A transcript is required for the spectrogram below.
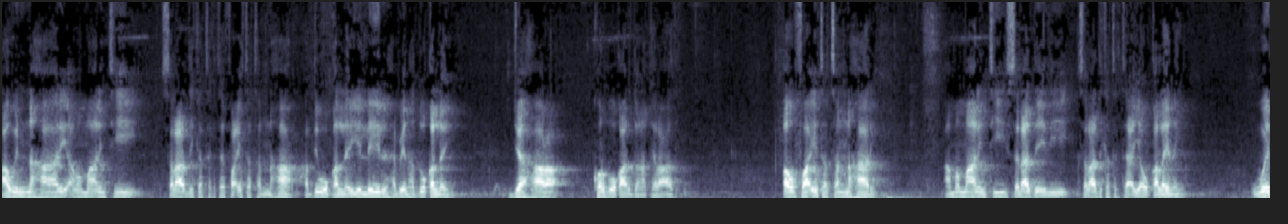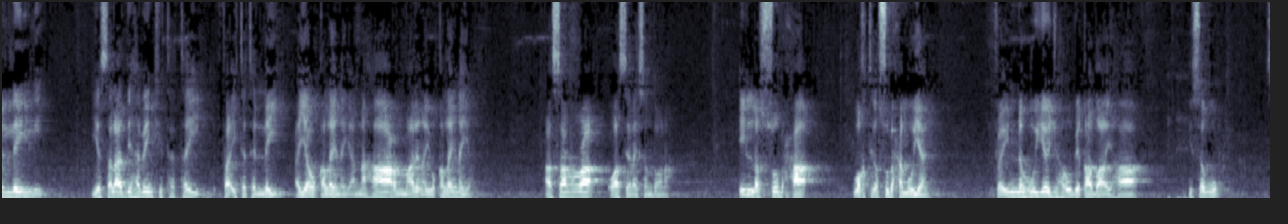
Aw innahaari ama maalintii salaadii ka tagtay faa-itata nahaar haddii uu qalleeyo leylan habeen hadduu qalleeyo jahara kor buu qaari doonaa qiraa'adii. Aw faa-itata nahaari ama maalintii salaadeedii salaaddii ka tagtay ayaa uu qallaynaya walleyli iyo salaaddii habeenkii tagtay faa-itat alleyl ayaa u qallaynaya nahaaran maalin ayuu qallaynaya asara waa siraysan doonaa ila subxa waqtiga subxa mooyaane. Fa inahu yajharu biqadaa'ihaa isagu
